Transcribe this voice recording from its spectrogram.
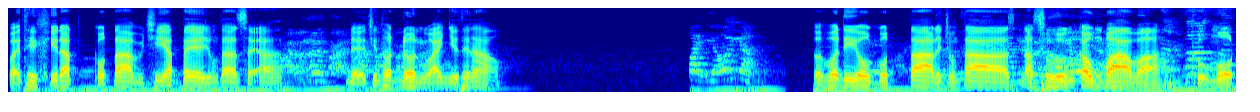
Vậy thì khi đặt Kota vị trí ST chúng ta sẽ để chiến thuật đơn của anh như thế nào? Đối với Dio Kota thì chúng ta đặt xu hướng công 3 và thủ 1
